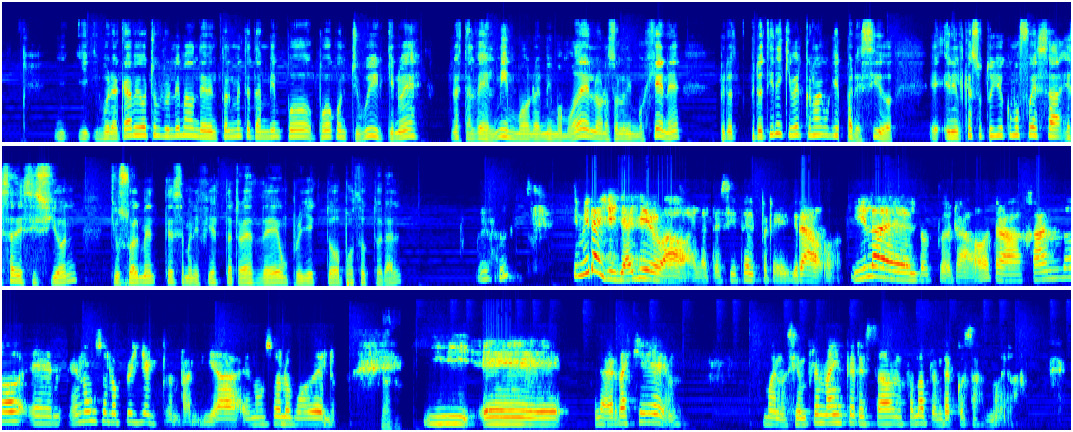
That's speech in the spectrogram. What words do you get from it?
y, por acá veo otro problema donde eventualmente también puedo, puedo contribuir, que no es, no es tal vez el mismo, no es el mismo modelo, no son los mismos genes, pero, pero tiene que ver con algo que es parecido. Eh, en el caso tuyo, ¿cómo fue esa, esa decisión que usualmente se manifiesta a través de un proyecto postdoctoral? Y mira, yo ya llevaba la tesis del pregrado y la del doctorado trabajando en, un solo proyecto, en realidad, en un solo modelo. Y eh, la verdad es que, bueno, siempre me ha interesado en el fondo aprender cosas nuevas.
